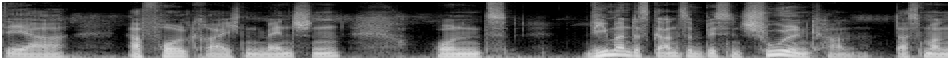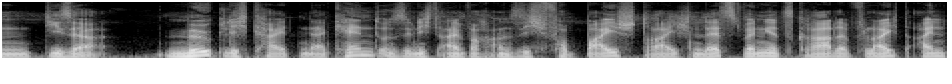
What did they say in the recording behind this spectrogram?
der erfolgreichen Menschen und wie man das Ganze ein bisschen schulen kann, dass man diese Möglichkeiten erkennt und sie nicht einfach an sich vorbeistreichen lässt, wenn jetzt gerade vielleicht ein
